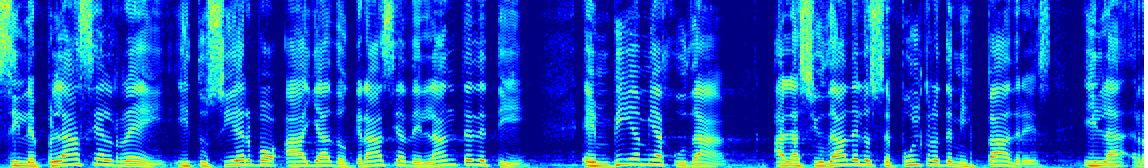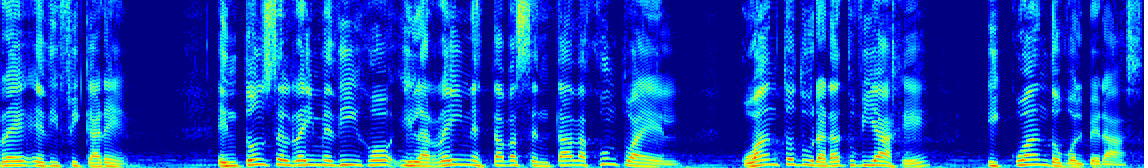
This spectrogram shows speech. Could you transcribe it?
si le place al rey y tu siervo ha hallado gracia delante de ti, envíame a Judá, a la ciudad de los sepulcros de mis padres, y la reedificaré. Entonces el rey me dijo, y la reina estaba sentada junto a él, ¿cuánto durará tu viaje y cuándo volverás?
